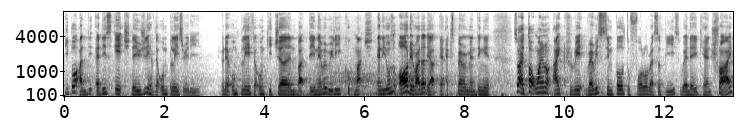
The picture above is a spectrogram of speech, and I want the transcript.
people at this age they usually have their own place already you know, their own place their own kitchen but they never really cook much and it also or they rather they are they're experimenting it so I thought why not I create very simple to follow recipes where they can try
